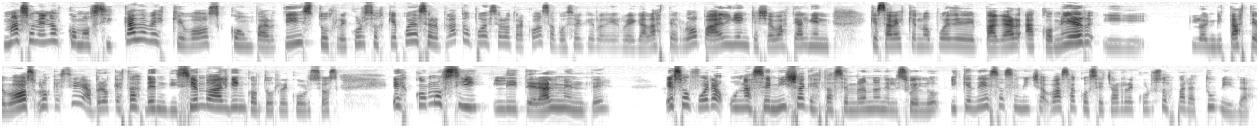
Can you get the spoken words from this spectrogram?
más o menos como si cada vez que vos compartís tus recursos, que puede ser plata o puede ser otra cosa, puede ser que le regalaste ropa a alguien, que llevaste a alguien que sabes que no puede pagar a comer y lo invitaste vos, lo que sea, pero que estás bendiciendo a alguien con tus recursos. Es como si literalmente eso fuera una semilla que estás sembrando en el suelo y que de esa semilla vas a cosechar recursos para tu vida.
